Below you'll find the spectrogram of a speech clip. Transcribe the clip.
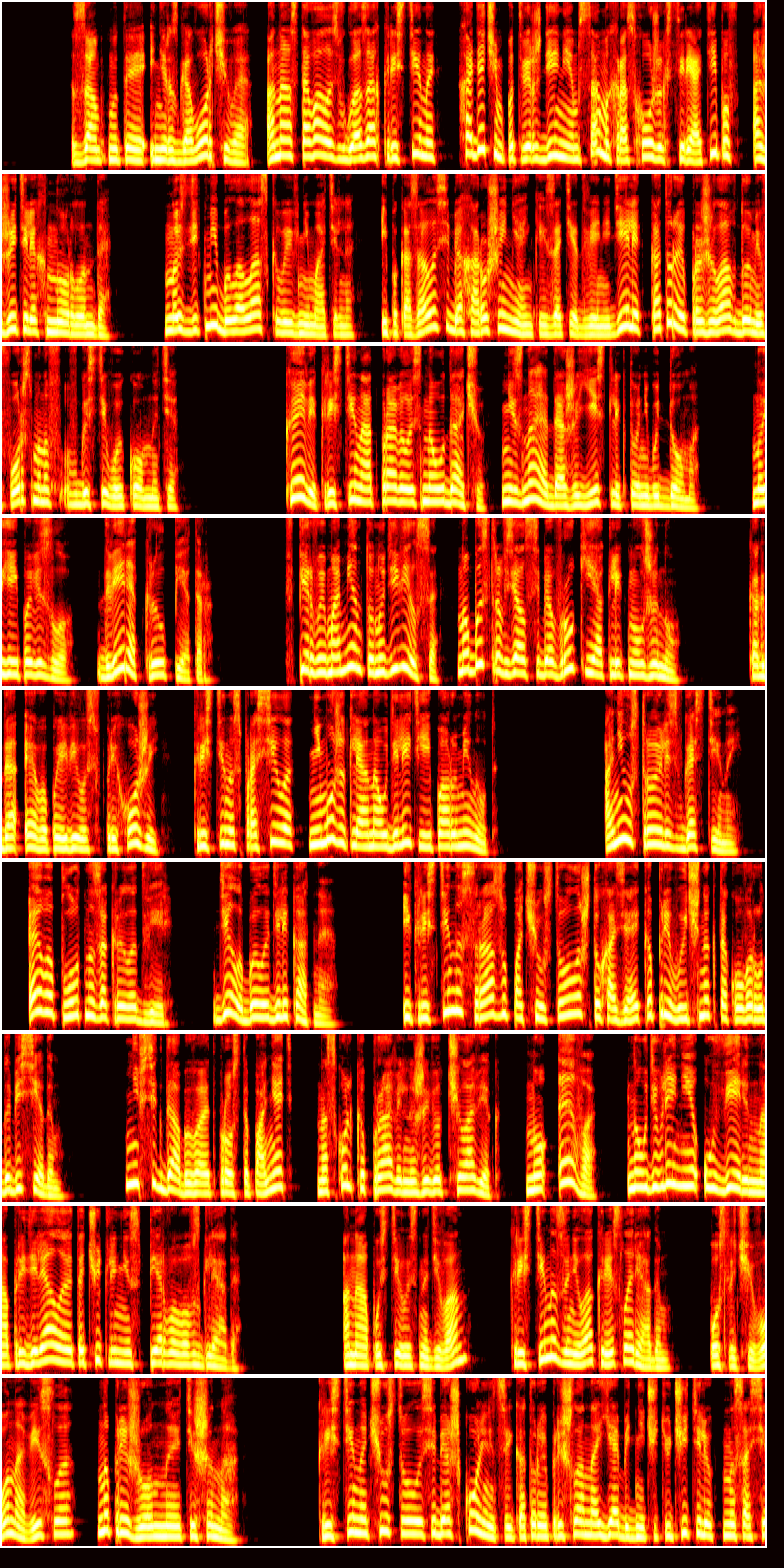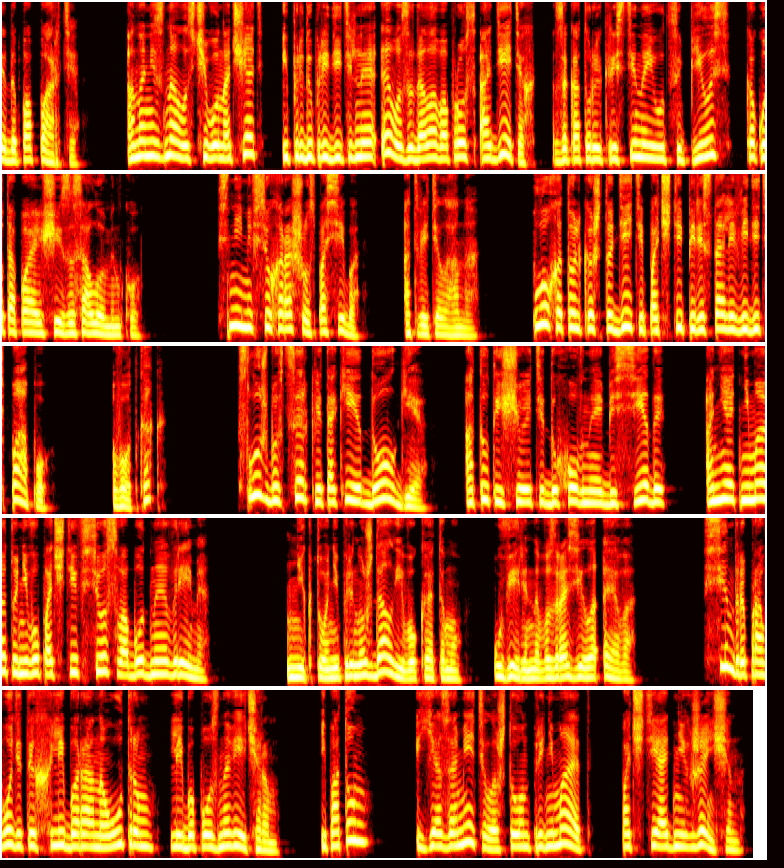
Замкнутая и неразговорчивая, она оставалась в глазах Кристины ходячим подтверждением самых расхожих стереотипов о жителях Норланда но с детьми была ласкова и внимательна и показала себя хорошей нянькой за те две недели, которые прожила в доме Форсманов в гостевой комнате. Кэви Кристина отправилась на удачу, не зная даже, есть ли кто-нибудь дома. Но ей повезло. Дверь открыл Петр. В первый момент он удивился, но быстро взял себя в руки и окликнул жену. Когда Эва появилась в прихожей, Кристина спросила, не может ли она уделить ей пару минут. Они устроились в гостиной. Эва плотно закрыла дверь. Дело было деликатное. И Кристина сразу почувствовала, что хозяйка привычна к такого рода беседам. Не всегда бывает просто понять, насколько правильно живет человек, но Эва, на удивление, уверенно определяла это чуть ли не с первого взгляда. Она опустилась на диван, Кристина заняла кресло рядом, после чего нависла напряженная тишина. Кристина чувствовала себя школьницей, которая пришла наябедничать учителю на соседа по парте. Она не знала, с чего начать, и предупредительная Эва задала вопрос о детях, за которые Кристина и уцепилась, как утопающий за соломинку. «С ними все хорошо, спасибо», — ответила она. «Плохо только, что дети почти перестали видеть папу». «Вот как?» «Службы в церкви такие долгие, а тут еще эти духовные беседы, они отнимают у него почти все свободное время». «Никто не принуждал его к этому», — уверенно возразила Эва. «Синдра проводит их либо рано утром, либо поздно вечером. И потом я заметила, что он принимает почти одних женщин».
